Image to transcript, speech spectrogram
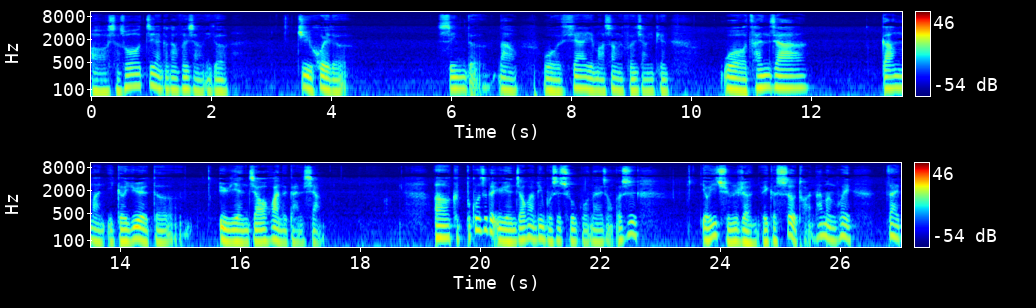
哦，想说，既然刚刚分享一个聚会的心得，那我现在也马上分享一篇我参加刚满一个月的语言交换的感想。呃，可不过这个语言交换并不是出国那一种，而是有一群人有一个社团，他们会在。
